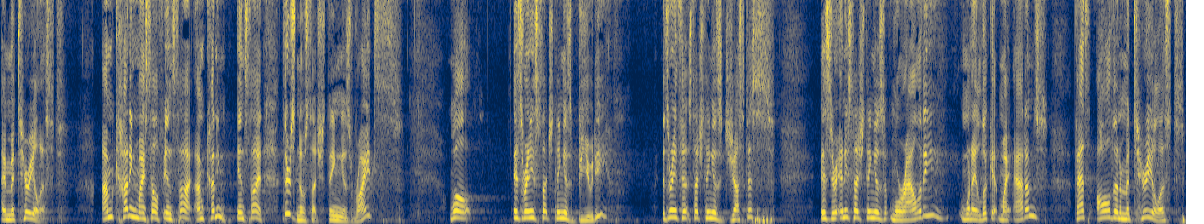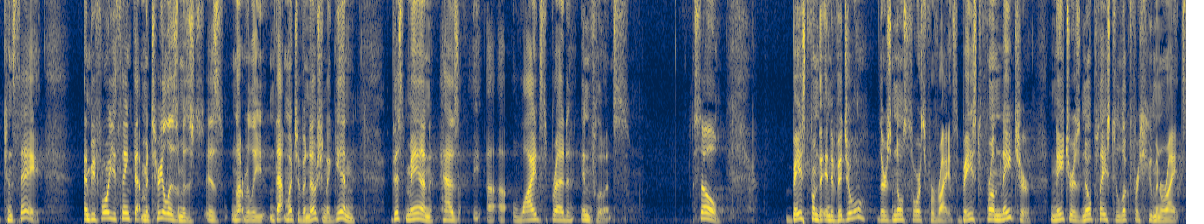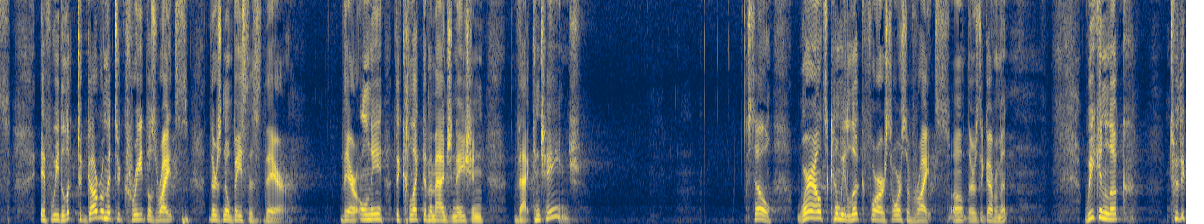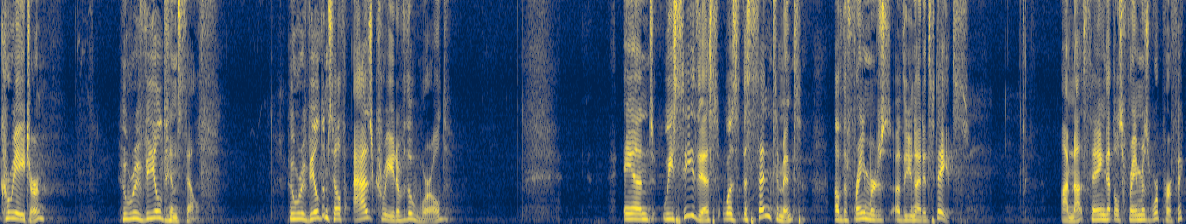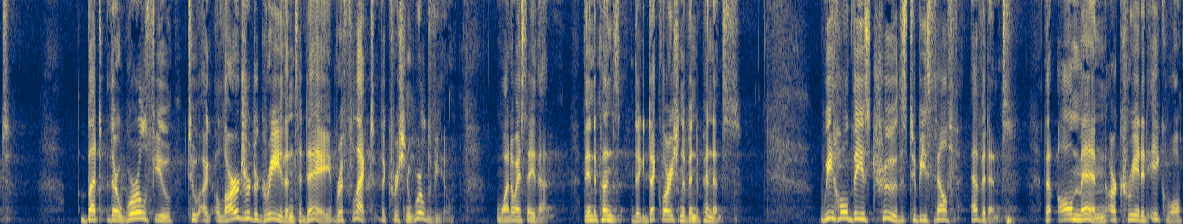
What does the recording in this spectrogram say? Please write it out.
A materialist. I'm cutting myself inside. I'm cutting inside. There's no such thing as rights. Well, is there any such thing as beauty? Is there any such thing as justice? Is there any such thing as morality when I look at my atoms? That's all that a materialist can say. And before you think that materialism is, is not really that much of a notion, again, this man has a, a widespread influence. So, based from the individual, there's no source for rights. Based from nature, nature is no place to look for human rights. If we look to government to create those rights, there's no basis there. They're only the collective imagination that can change. So, where else can we look for our source of rights? Oh, there's the government. We can look to the Creator who revealed himself, who revealed himself as creator of the world. And we see this was the sentiment of the framers of the United States. I'm not saying that those framers were perfect, but their worldview, to a, larger degree than today, reflect the Christian worldview. Why do I say that? The, the Declaration of Independence. We hold these truths to be self evident that all men are created equal,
